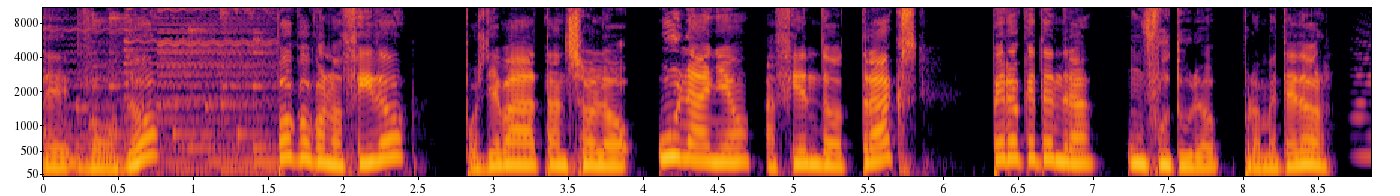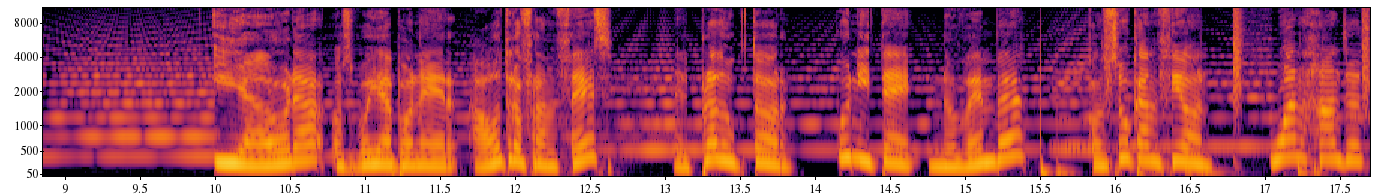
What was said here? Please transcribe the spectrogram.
de Bordeaux, poco conocido, pues lleva tan solo un año haciendo tracks, pero que tendrá un futuro prometedor. Y ahora os voy a poner a otro francés, el productor Unité November, con su canción 140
